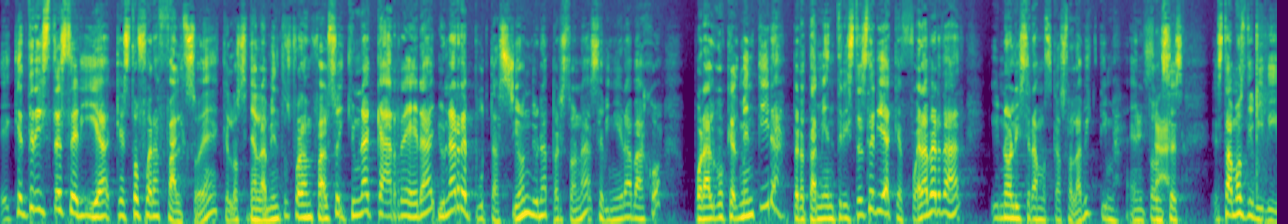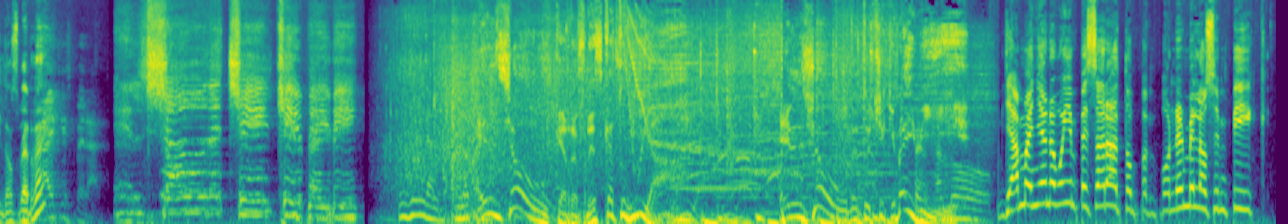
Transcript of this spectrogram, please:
eh, qué triste sería que esto fuera falso, ¿eh? que los señalamientos fueran falsos y que una carrera y una reputación de una persona se viniera abajo por algo que es mentira. Pero también triste sería que fuera verdad y no le hiciéramos caso a la víctima. Entonces, estamos divididos, ¿verdad? Hay que esperar. El show de Chiqui Baby. El show que refresca tu día. El show de tu chiqui baby. Ya mañana voy a empezar a ponerme la Ozempic y,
